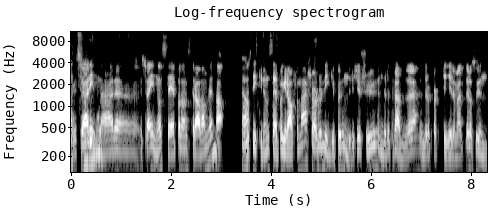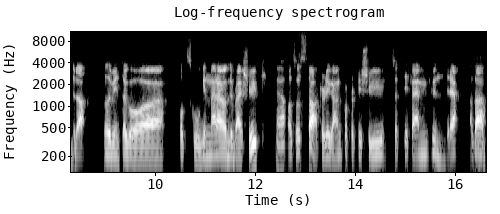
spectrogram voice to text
hvis du, her, eh, hvis du, er inne og ser på den stravaen din, da. Ja. Du stikker inn og ser på grafen her, så har du ligget på 127, 130, 140 km, og så 100 da, når du begynte å gå åt skogen med deg og du ble sjuk. Ja. Og så starter du i gang på 47, 75, 100. Altså, ja.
